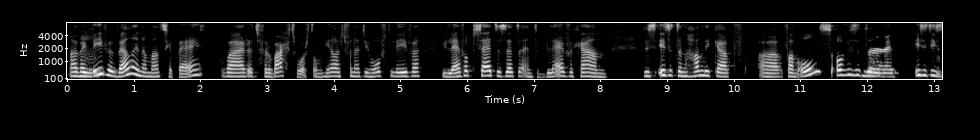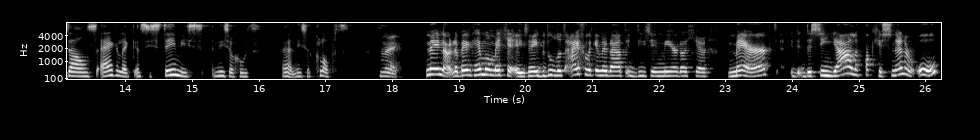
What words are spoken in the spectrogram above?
Maar wij Mhm. leven wel in een maatschappij waar het verwacht wordt om heel hard vanuit je hoofd te leven, je lijf opzij te zetten en te blijven gaan. Dus is het een handicap uh, van ons of is het, een, Nee. is het iets dat ons eigenlijk een systemisch niet zo goed, uh, niet zo klopt? Nee. Nee, nou, daar ben ik helemaal met je eens. Nee, ik bedoel het eigenlijk inderdaad in die zin meer dat je merkt, de, de signalen pak je sneller op,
